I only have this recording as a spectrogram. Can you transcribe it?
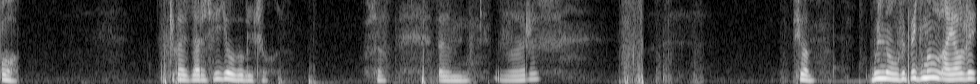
О. Чекай, зараз відео виключу. Все. Ем, зараз. Все. Блин, уже 5 минут, а я уже...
